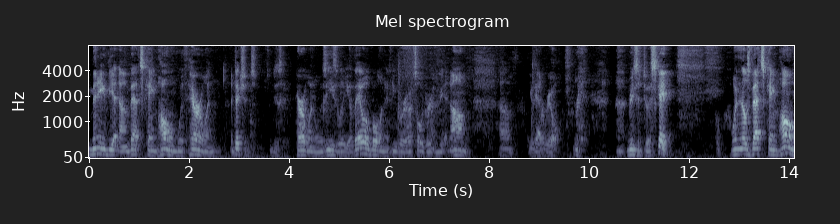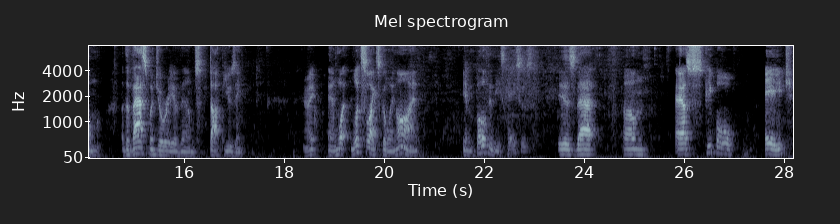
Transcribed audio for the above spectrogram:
many Vietnam vets came home with heroin addictions. Heroin was easily available, and if you were a soldier in Vietnam, um, you had a real reason to escape. When those vets came home, the vast majority of them stopped using. Right? And what looks like's going on in both of these cases is that um, as people age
